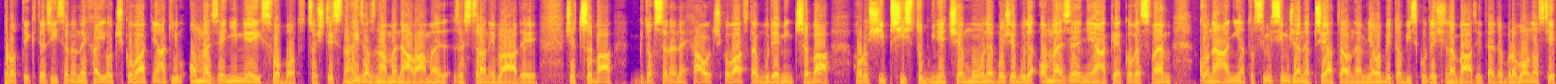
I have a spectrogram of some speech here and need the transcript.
pro ty, kteří se nenechají očkovat nějakým omezením jejich svobod, což ty snahy zaznamenáváme ze strany vlády, že třeba kdo se nenechá očkovat, tak bude mít třeba horší přístup k něčemu, nebo že bude omezen nějak jako ve svém konání a to si myslím, že je nepřijatelné. Mělo by to být skutečně na bázi té dobrovolnosti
